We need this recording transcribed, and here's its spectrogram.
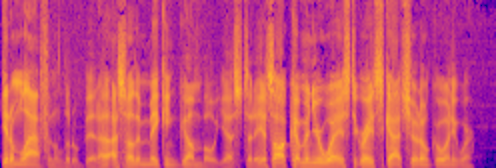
get them laughing a little bit. I, I saw them making gumbo yesterday. It's all coming your way. It's the Great Scott Show. Don't go anywhere.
